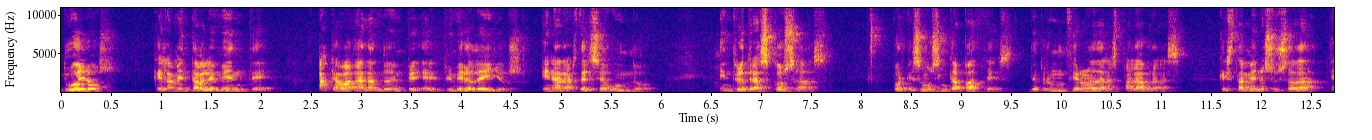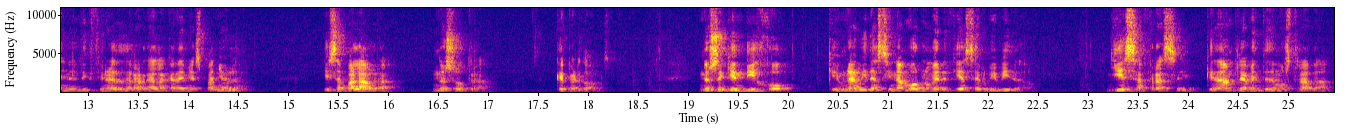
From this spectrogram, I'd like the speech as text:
Duelos que lamentablemente acaba ganando el primero de ellos en aras del segundo, entre otras cosas, porque somos incapaces de pronunciar una de las palabras que está menos usada en el diccionario de la Real Academia Española. Y esa palabra no es otra que perdón. No sé quién dijo que una vida sin amor no merecía ser vivida. Y esa frase queda ampliamente demostrada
